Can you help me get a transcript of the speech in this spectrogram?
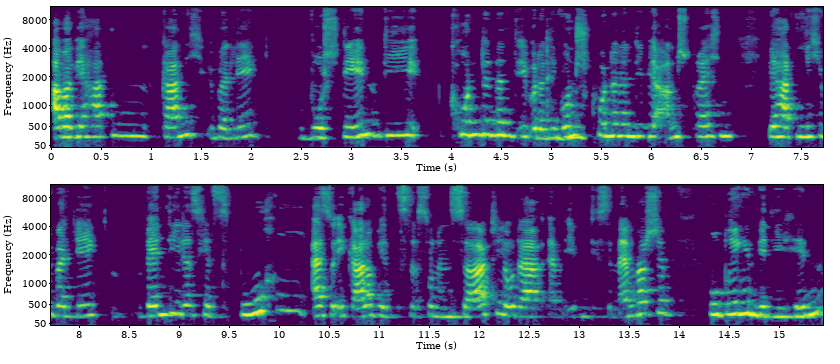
Aber wir hatten gar nicht überlegt, wo stehen die Kundinnen die, oder die Wunschkundinnen, die wir ansprechen. Wir hatten nicht überlegt, wenn die das jetzt buchen, also egal ob jetzt so einen Circle oder ähm, eben diese Membership, wo bringen wir die hin?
